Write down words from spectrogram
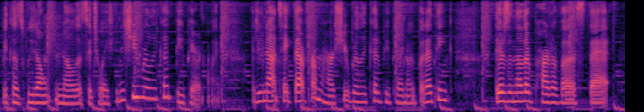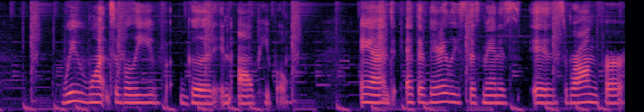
because we don't know the situation. She really could be paranoid. I do not take that from her. She really could be paranoid. But I think there's another part of us that we want to believe good in all people. And at the very least, this man is is wrong for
